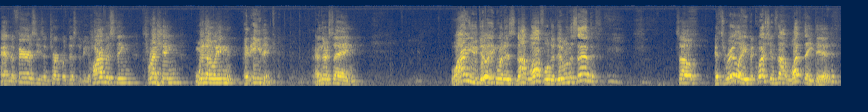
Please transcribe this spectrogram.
and the Pharisees interpret this to be harvesting, threshing, winnowing, and eating. And they're saying, Why are you doing what is not lawful to do on the Sabbath? So it's really, the question is not what they did.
